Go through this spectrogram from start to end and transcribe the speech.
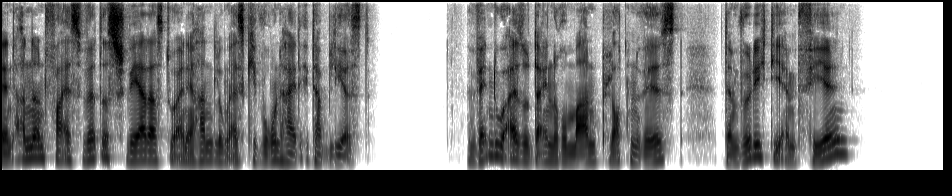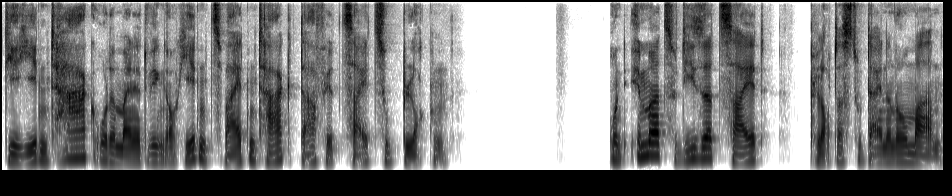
Denn andernfalls wird es schwer, dass du eine Handlung als Gewohnheit etablierst. Wenn du also deinen Roman plotten willst, dann würde ich dir empfehlen, dir jeden Tag oder meinetwegen auch jeden zweiten Tag dafür Zeit zu blocken. Und immer zu dieser Zeit plotterst du deinen Roman,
